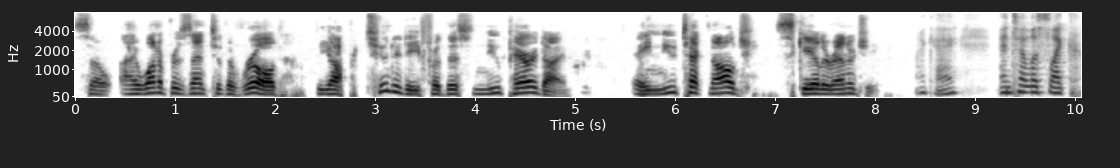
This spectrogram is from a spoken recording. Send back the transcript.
So I want to present to the world the opportunity for this new paradigm, a new technology, scalar energy. Okay. And tell us, like,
